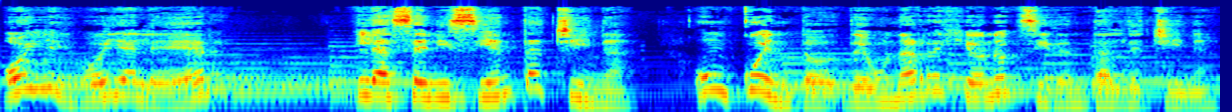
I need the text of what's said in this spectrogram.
hoy les voy a leer La Cenicienta China, un cuento de una región occidental de China.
